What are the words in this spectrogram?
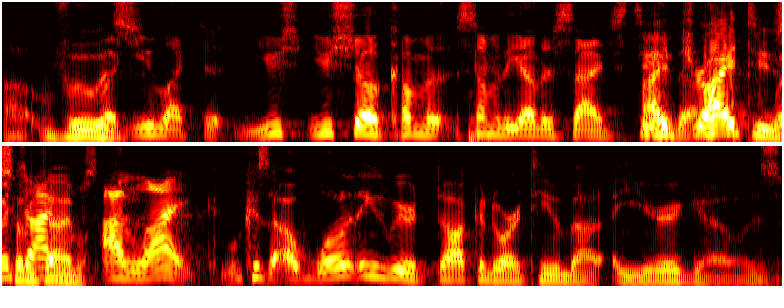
uh, VOUS is But is. you like to you you show come some of the other sides too. I though, try to which sometimes. I, I like. because uh, one of the things we were talking to our team about a year ago is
